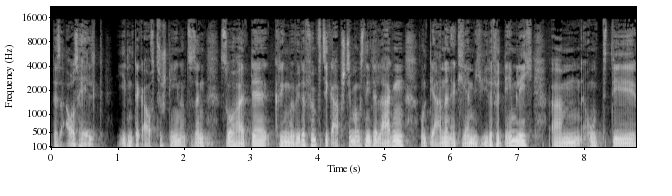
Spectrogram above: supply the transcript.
das aushält, jeden Tag aufzustehen und zu sagen, so heute kriegen wir wieder 50 Abstimmungsniederlagen und die anderen erklären mich wieder für dämlich und die äh,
